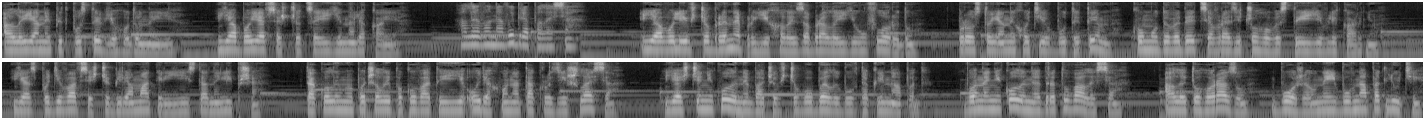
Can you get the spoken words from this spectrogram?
але я не підпустив його до неї. Я боявся, що це її налякає. Але вона видряпалася. Я волів, щоб Рене приїхала і забрала її у Флориду. Просто я не хотів бути тим, кому доведеться в разі чого вести її в лікарню. Я сподівався, що біля матері їй стане ліпше. Та коли ми почали пакувати її одяг, вона так розійшлася. Я ще ніколи не бачив, щоб у Бели був такий напад. Вона ніколи не дратувалася, але того разу, Боже, у неї був напад люті.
